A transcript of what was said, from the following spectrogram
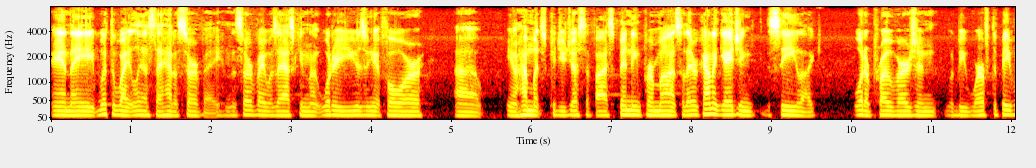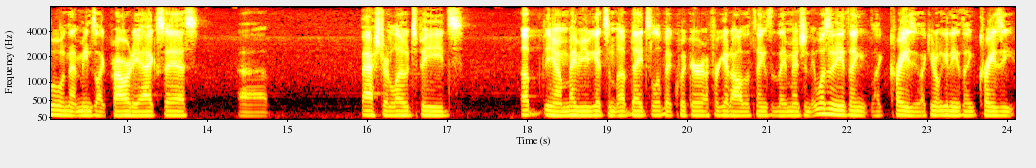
and they with the wait list they had a survey, and the survey was asking like, what are you using it for? Uh, you know, how much could you justify spending per month? So they were kind of gauging to see like what a pro version would be worth to people, and that means like priority access. Uh, faster load speeds, up you know maybe you get some updates a little bit quicker. I forget all the things that they mentioned. It wasn't anything like crazy. Like you don't get anything crazy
